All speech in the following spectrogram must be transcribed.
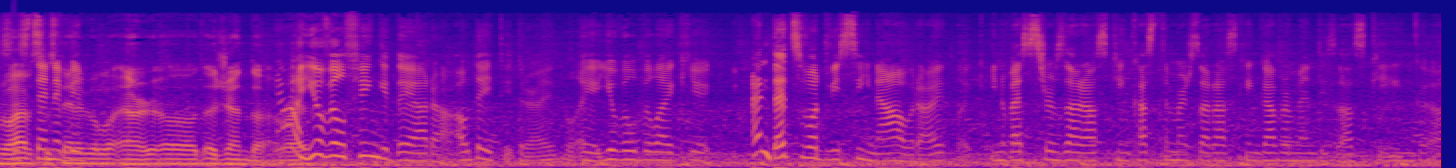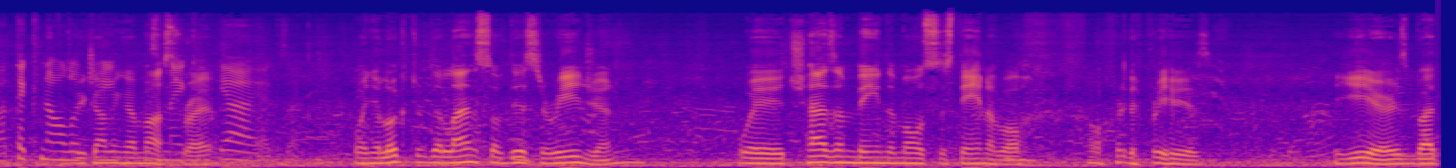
We'll have sustainable uh, uh, agenda, yeah, right? you will think they are uh, outdated, right? Like, you will be like, you, and that's what we see now, right? Like investors are asking, customers are asking, government is asking, uh, technology Becoming a must, making- right? Yeah, yeah, exactly. when you look through the lens of this region, which hasn't been the most sustainable over the previous years, but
